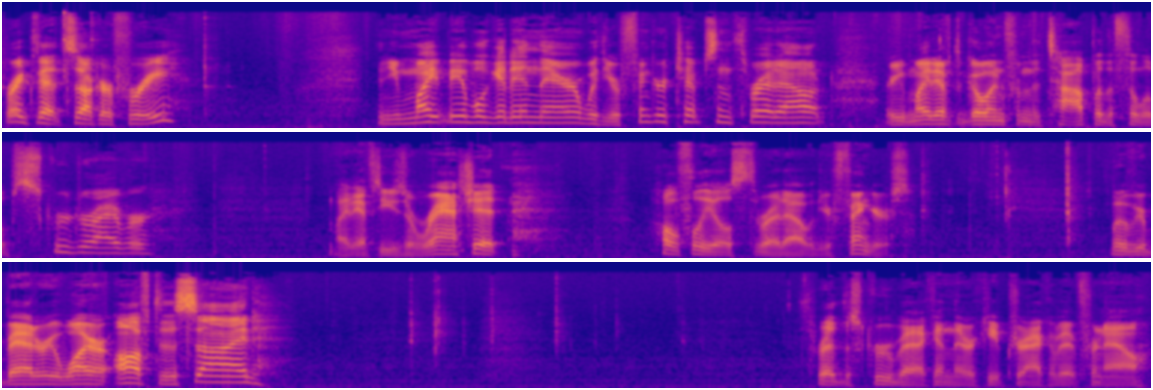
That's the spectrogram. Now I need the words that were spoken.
Break that sucker free. Then you might be able to get in there with your fingertips and thread out, or you might have to go in from the top with a Phillips screwdriver. Might have to use a ratchet. Hopefully you'll thread out with your fingers. Move your battery wire off to the side. Thread the screw back in there, keep track of it for now.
